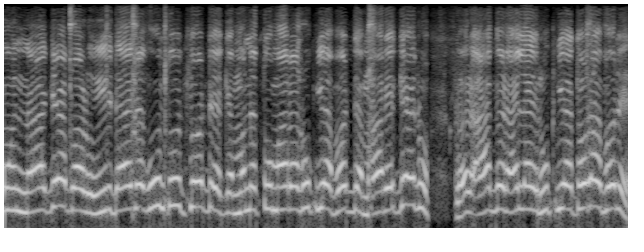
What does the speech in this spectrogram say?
હું ના ક્યાં પાડું? ઈ ડાયરેક્ટ હું તું છોટે કે મને તું મારા રૂપિયા ભર દે મારે રૂ- ઘર આગળ હાલાય રૂપિયા થોડા ભરે.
